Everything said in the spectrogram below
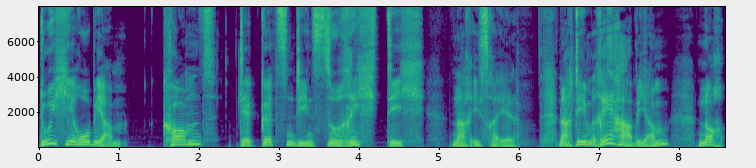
Durch Jerobiam kommt der Götzendienst so richtig nach Israel. Nachdem Rehabiam noch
